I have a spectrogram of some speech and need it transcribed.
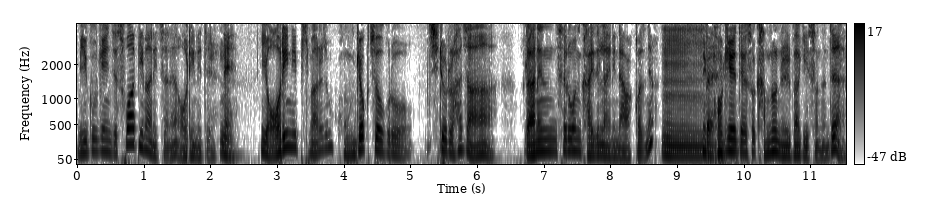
미국의 이제 소아 비만 있잖아요. 어린이들. 네. 이 어린이 비만을 좀 공격적으로 치료를 하자 라는 새로운 가이드라인이 나왔거든요. 음. 네. 거기에 대해서 감론을박이 있었는데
